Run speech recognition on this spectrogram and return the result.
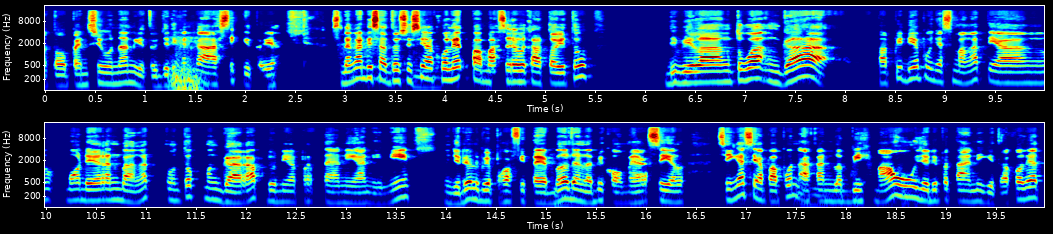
atau pensiunan gitu jadi kan gak asik gitu ya sedangkan di satu sisi hmm. aku lihat Pak Masril Kato itu dibilang tua enggak, tapi dia punya semangat yang modern banget untuk menggarap dunia pertanian ini menjadi lebih profitable dan lebih komersil sehingga siapa pun hmm. akan lebih mau jadi petani gitu. Aku lihat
